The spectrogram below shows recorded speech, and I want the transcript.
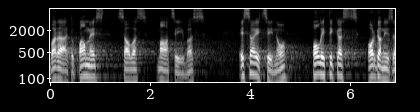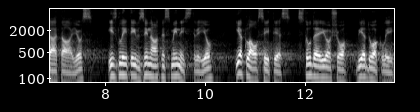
varētu pamest savas mācības. Es aicinu politikas organizētājus, izglītības zinātnes ministriju ieklausīties studējošo viedoklī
